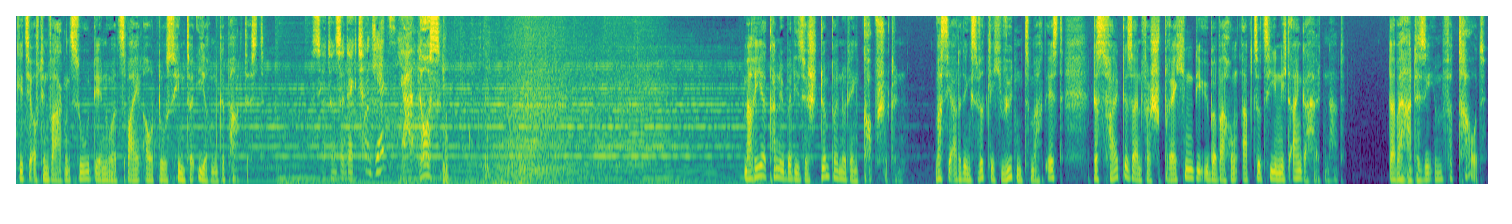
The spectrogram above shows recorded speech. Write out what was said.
geht sie auf den Wagen zu, der nur zwei Autos hinter ihrem geparkt ist. Sie hat uns entdeckt. Und jetzt? Ja, los! Maria kann über diese Stümper nur den Kopf schütteln. Was sie allerdings wirklich wütend macht, ist, dass Falke sein Versprechen, die Überwachung abzuziehen, nicht eingehalten hat. Dabei hatte sie ihm vertraut.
